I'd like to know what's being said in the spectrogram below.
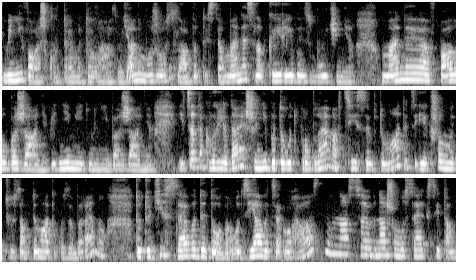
Мені важко отримати оргазм, я не можу розслабитися. У мене слабкий рівень збудження, у мене впало бажання, підніміть мені бажання. І це так виглядає, що нібито от проблема в цій симптоматиці, і якщо ми цю симптоматику заберемо, то тоді все буде добре. От з'явиться оргазм в нас в нашому сексі, там,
